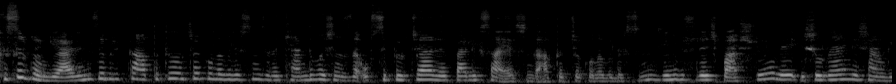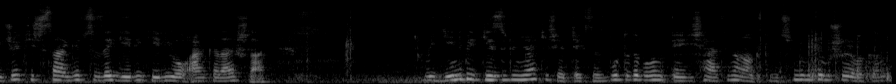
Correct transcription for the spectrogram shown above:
Kısır döngüyü ailenizle birlikte atlatılacak olabilirsiniz ya da kendi başınıza o spiritüel rehberlik sayesinde atlatacak olabilirsiniz. Yeni bir süreç başlıyor ve ışıldayan yaşam gücü, kişisel güç size geri geliyor arkadaşlar. Ve yeni bir gizli dünya keşfedeceksiniz. Burada da bunun e, işaretini aldık. Şimdi bir de bu şuraya bakalım.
